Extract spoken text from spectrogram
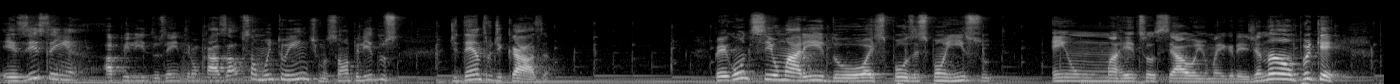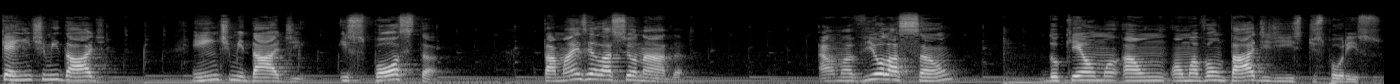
existem apelidos entre um casal que são muito íntimos, são apelidos de dentro de casa. Pergunte se o marido ou a esposa expõe isso em uma rede social ou em uma igreja. Não, por quê? Porque é intimidade. E intimidade exposta está mais relacionada a uma violação do que a uma, a um, a uma vontade de, expor isso.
